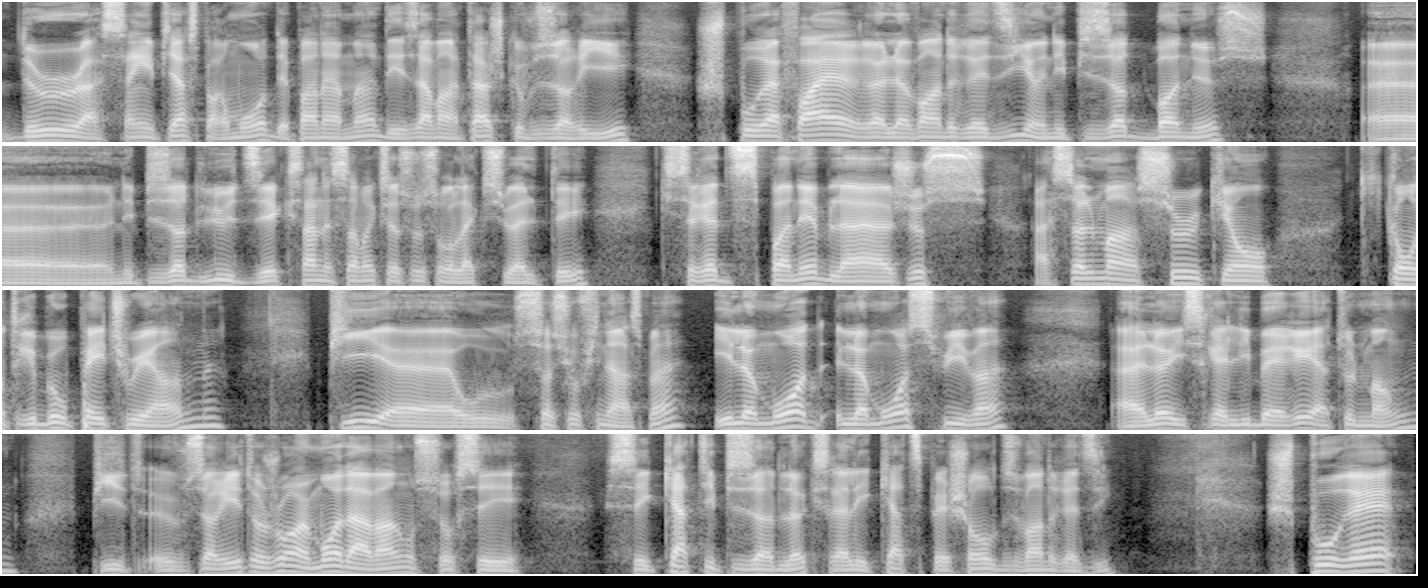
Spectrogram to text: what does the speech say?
2 à 5 piastres par mois, dépendamment des avantages que vous auriez. Je pourrais faire le vendredi un épisode bonus, un épisode ludique, sans nécessairement que ce soit sur l'actualité, qui serait disponible à juste à seulement ceux qui ont qui contribuent au Patreon, puis euh, au sociofinancement. Et le mois, suivant, euh, là, il serait libéré à tout le monde. Puis euh, vous auriez toujours un mois d'avance sur ces, ces quatre épisodes-là, qui seraient les quatre specials du vendredi. Je pourrais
